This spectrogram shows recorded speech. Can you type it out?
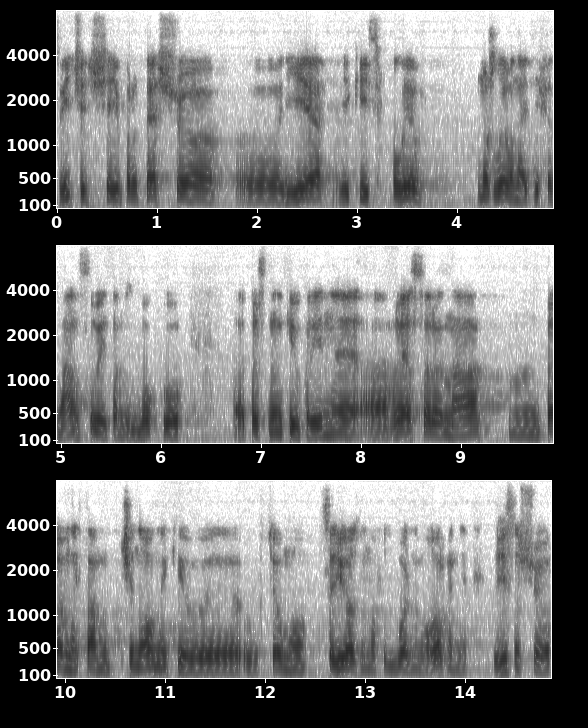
свідчить ще й про те, що є якийсь вплив, можливо, навіть і фінансовий там з боку е, представників країни агресора на певних там чиновників е, в цьому серйозному футбольному органі. Звісно, що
